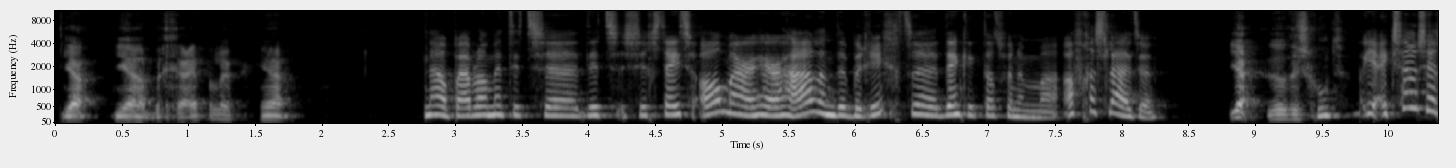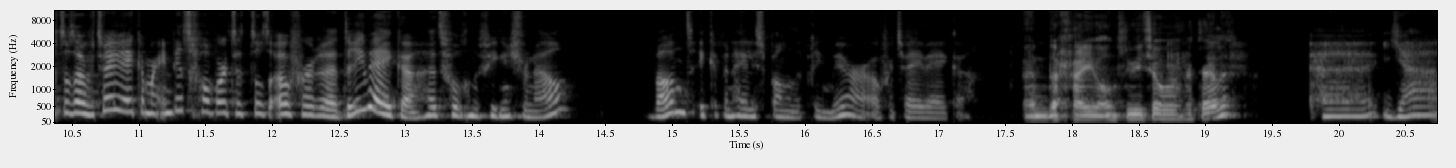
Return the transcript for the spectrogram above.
Ja, ja begrijpelijk. Ja. Nou, Pablo, met dit, dit zich steeds al maar herhalende bericht, denk ik dat we hem af gaan sluiten. Ja, dat is goed. Ja, ik zou zeggen tot over twee weken, maar in dit geval wordt het tot over drie weken, het volgende Vegan Journaal. Want ik heb een hele spannende primeur over twee weken. En daar ga je ons nu iets over vertellen? Ja,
